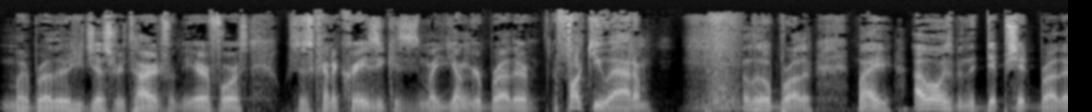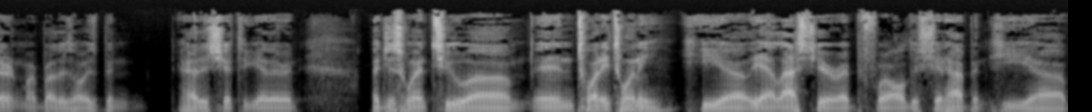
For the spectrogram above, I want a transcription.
my brother he just retired from the Air Force, which is kind of crazy because he's my younger brother. Fuck you, Adam, my little brother. My I've always been the dipshit brother, and my brother's always been had his shit together. And I just went to um in 2020. He uh yeah last year right before all this shit happened. He uh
